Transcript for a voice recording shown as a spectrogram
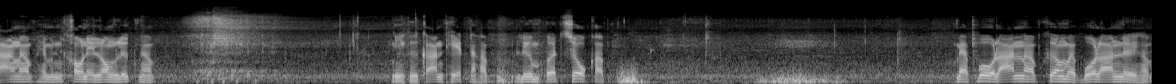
ทางนะครับ ให้มันเข้าในร่องลึกนะครับ นี่คือการเทสนะครับ ลืมเปิดโชคครับ แบบโบราณนะครับ เครื่องแบบโบราณเลยครับ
